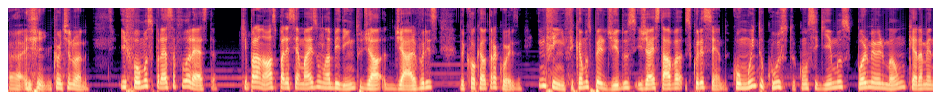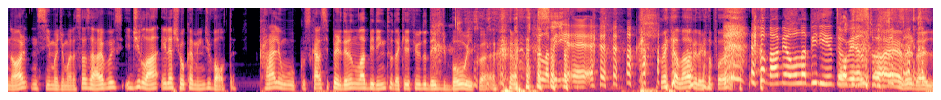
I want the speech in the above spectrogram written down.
Ah, enfim, continuando. E fomos pra essa floresta, que para nós parecia mais um labirinto de, de árvores do que qualquer outra coisa. Enfim, ficamos perdidos e já estava escurecendo. Com muito custo, conseguimos pôr meu irmão, que era menor, em cima de uma dessas árvores e de lá ele achou o caminho de volta. Caralho, os caras se perderam no labirinto daquele filme do David Bowie. Com a... O labirinto, é, Como é que é o nome daquela porra? o nome é o labirinto, O labirinto. mesmo. Ah, é verdade.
